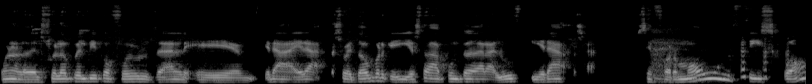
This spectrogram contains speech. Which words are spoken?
Bueno, lo del suelo pélvico fue brutal. Eh, era, era, sobre todo porque yo estaba a punto de dar a luz y era, o sea, se formó un cisco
